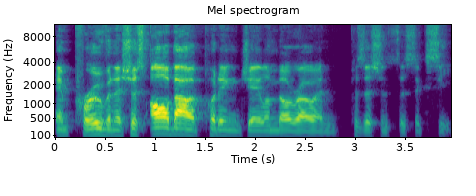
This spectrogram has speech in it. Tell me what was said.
improve, and it's just all about putting Jalen Milroe in positions to succeed.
